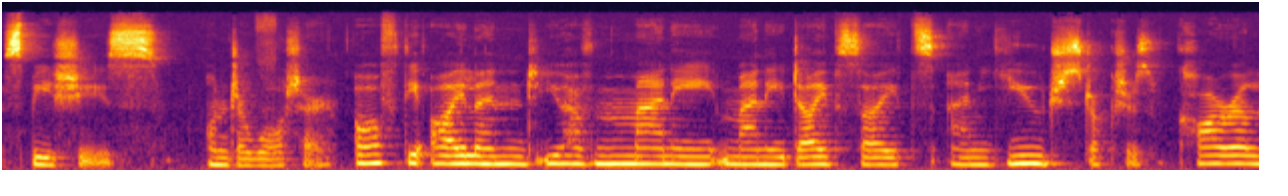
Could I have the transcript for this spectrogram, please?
species underwater. Off the island, you have many, many dive sites and huge structures of coral.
